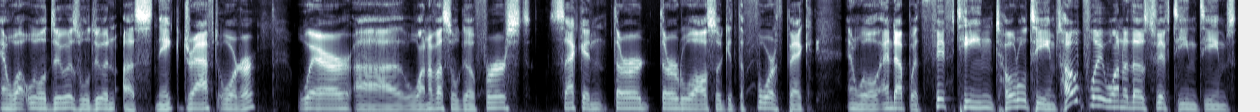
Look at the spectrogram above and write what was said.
And what we'll do is we'll do an, a snake draft order where uh, one of us will go first, second, third. Third will also get the fourth pick. And we'll end up with 15 total teams. Hopefully, one of those 15 teams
